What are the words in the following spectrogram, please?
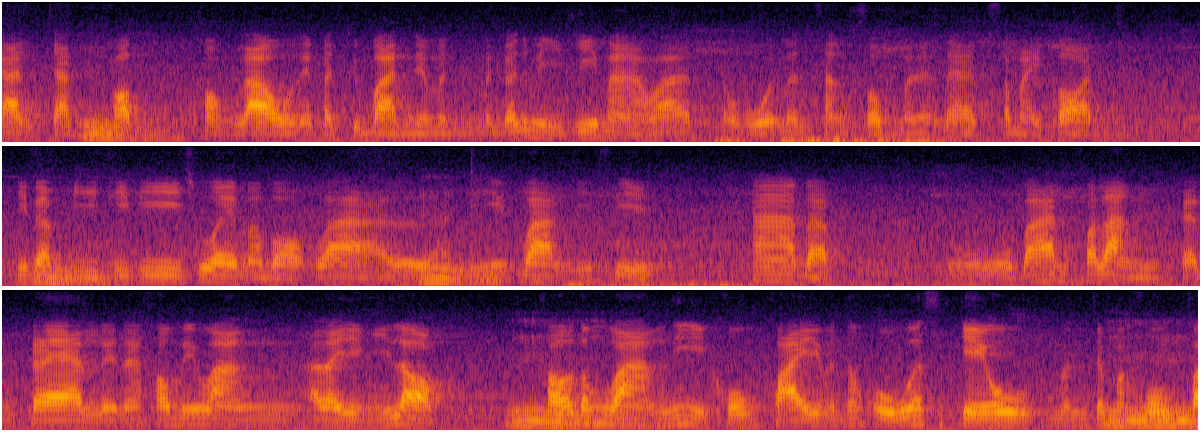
การจัดอืมพ็อปของเราในปัจจุบันเนี่ยมันมันก็จะมีที่มาว่าโอ้โหมันสั่งสมมาตั้งแต่สมัยก่อน ที่แบบมีพี่ๆช่วยมาบอกว่าเอออันนี้วางนี้สิถ้าแบบโอ้โหบ้านฝรั่ง grand ๆเลยนะเขาไม่วางอะไรอย่างนี้หรอกม เขาต้องวางนี่โคมไฟมันต้อง over scale มันจะมาอืมโคมไฟ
